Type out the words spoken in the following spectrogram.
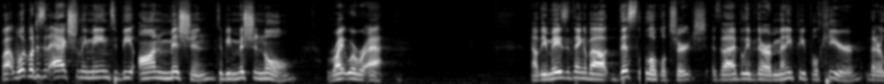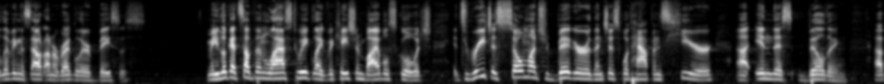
What, what does it actually mean to be on mission, to be missional, right where we're at? Now, the amazing thing about this local church is that I believe there are many people here that are living this out on a regular basis. I mean, you look at something last week like Vacation Bible School, which its reach is so much bigger than just what happens here uh, in this building. Uh,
